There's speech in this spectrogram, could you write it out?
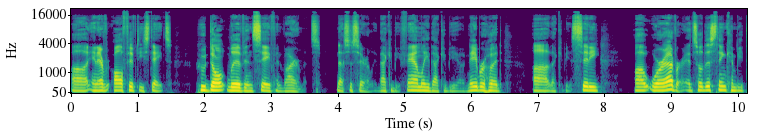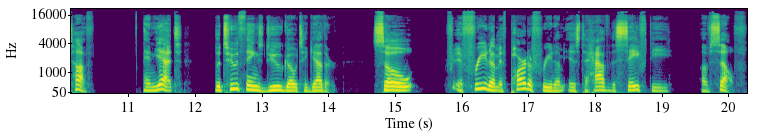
uh, in every, all 50 states who don't live in safe environments necessarily. That could be family, that could be a neighborhood, uh, that could be a city, uh, wherever. And so this thing can be tough. And yet, the two things do go together. So, if freedom, if part of freedom is to have the safety of self,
